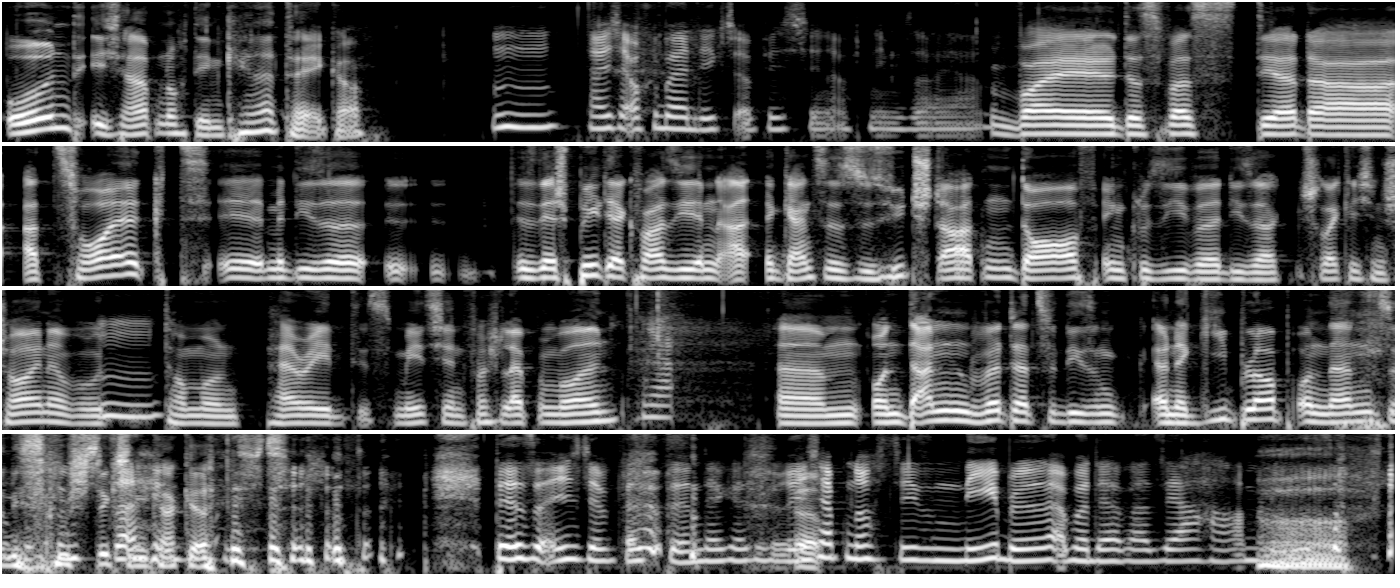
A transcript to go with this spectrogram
Und ich habe noch den Caretaker. Mhm. Habe ich auch überlegt, ob ich den aufnehmen soll, ja. Weil das, was der da erzeugt, äh, mit dieser, äh, der spielt ja quasi ein, ein ganzes Südstaatendorf inklusive dieser schrecklichen Scheune, wo mhm. Tom und Harry das Mädchen verschleppen wollen. Ja. Ähm, und dann wird er zu diesem Energieblob und dann zu diesem Stückchen Kacke. Der ist eigentlich der Beste in der Kategorie. Ja. Ich habe noch diesen Nebel, aber der war sehr harmlos. Oh,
